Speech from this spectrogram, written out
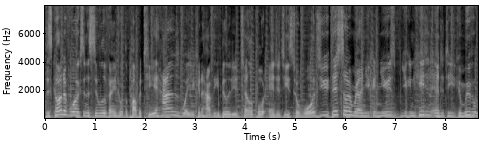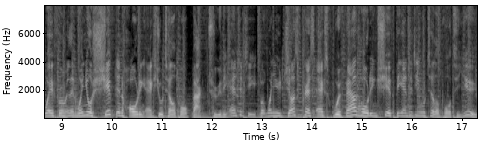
This kind of works in a similar vein to what the Puppeteer has, where you can have the ability to teleport entities towards you. This time around, you can use, you can hit an entity, you can move away from it, and then when you're shift and holding X, you'll teleport back to the entity, but when you just press X without holding shift, the entity will teleport to you.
